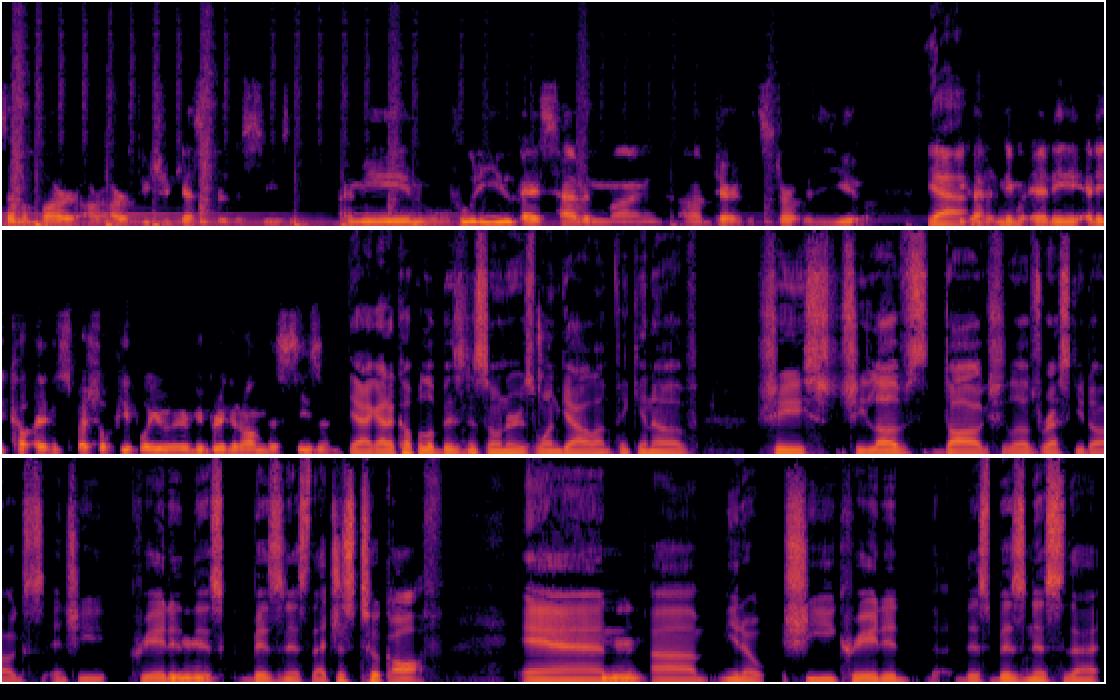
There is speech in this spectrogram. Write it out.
Some of our, our, our, future guests for this season. I mean, who do you guys have in mind? Um, Derek, let's start with you. Yeah. You got any any any any special people you're going to be bringing on this season? Yeah, I got a couple of business owners. One gal I'm thinking of. She she loves dogs. She loves rescue dogs, and she created mm-hmm. this business that just took off. And mm-hmm. um, you know, she created this business that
